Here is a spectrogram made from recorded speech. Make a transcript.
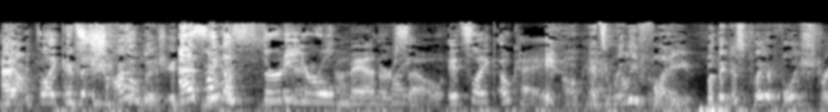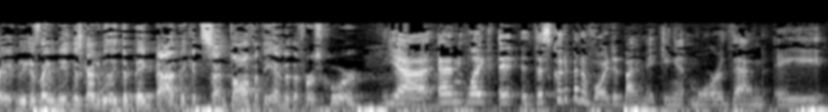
And Yeah. it's like, It's th- childish. It's as like a 30 year old man or like- so. It's like, okay. Okay. It's really funny, but they just play it fully straight because they need this guy to be like the big bad that gets sent off at the end of the first cour. Yeah, and like it, it- this could have been avoided by making it more than a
